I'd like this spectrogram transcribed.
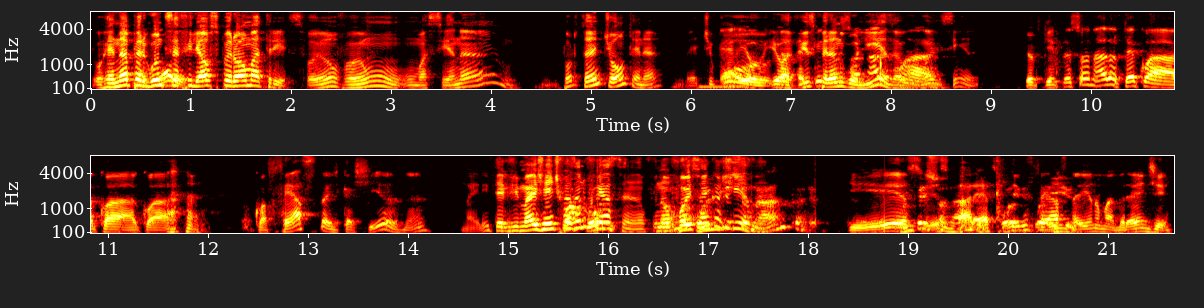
o Renan pergunta se a filial superou a matriz. Foi, um, foi um, uma cena importante ontem, né? É tipo é, eu, eu Davi esperando Golias, alguma coisa assim. Né? Eu fiquei impressionado até com a, com a, com a, com a festa de Caxias, né? Mas, enfim, Teve mais gente fazendo festa, né? não, não foi só em Caxias. Né? Cara. Isso, isso. Parece que teve foi, festa aí numa grande.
